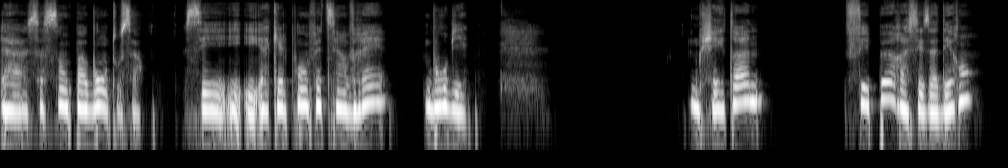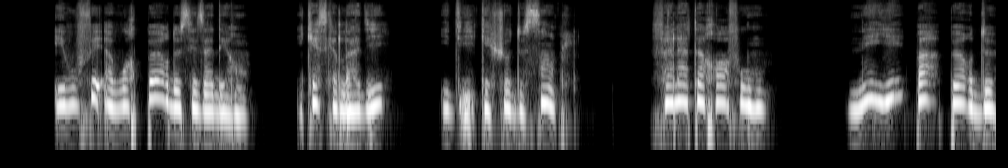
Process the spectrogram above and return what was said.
là, ça sent pas bon tout ça? C'est et, à quel point en fait c'est un vrai bourbier. Donc Shaitan fait peur à ses adhérents et vous fait avoir peur de ses adhérents. Et qu'est-ce qu'Allah a dit? Il dit quelque chose de simple. N'ayez pas peur d'eux.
